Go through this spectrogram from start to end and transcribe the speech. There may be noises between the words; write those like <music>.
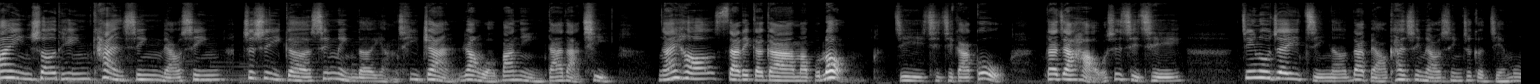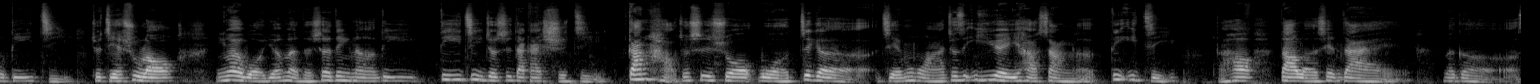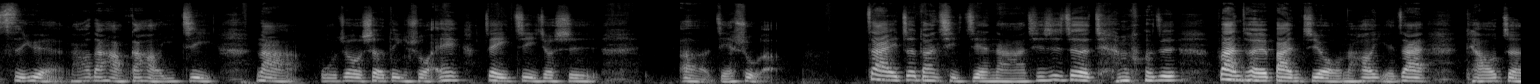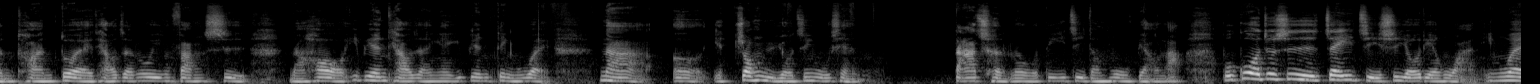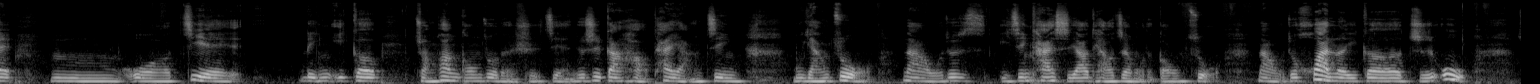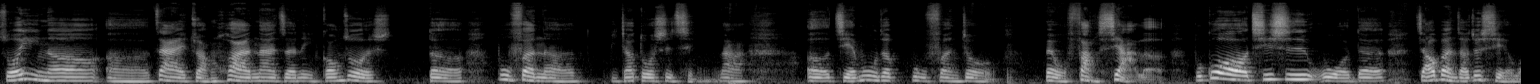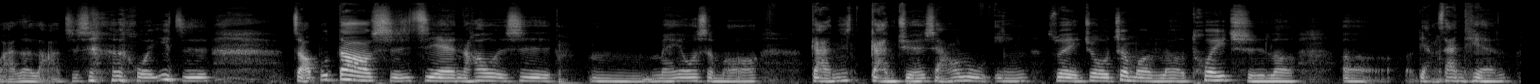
欢迎收听《看心聊心》，这是一个心灵的氧气站，让我帮你打打气。你好，萨利嘎嘎马布隆，及奇奇嘎咕。大家好，我是琪琪。进入这一集呢，代表《看心聊心》这个节目第一集就结束喽。因为我原本的设定呢，第一第一季就是大概十集，刚好就是说我这个节目啊，就是一月一号上了第一集，然后到了现在那个四月，然后刚好刚好一季，那我就设定说，哎，这一季就是呃结束了。在这段期间呢，其实这个节目是半推半就，然后也在调整团队、调整录音方式，然后一边调整也一边定位。那呃，也终于有惊无险达成了我第一季的目标啦。不过就是这一集是有点晚，因为嗯，我借临一个转换工作的时间，就是刚好太阳进。母羊座，那我就已经开始要调整我的工作，那我就换了一个职务，所以呢，呃，在转换那整理工作的部分呢比较多事情，那呃节目这部分就被我放下了。不过其实我的脚本早就写完了啦，只是我一直找不到时间，然后是。嗯，没有什么感感觉想要录音，所以就这么了推迟了呃两三天。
